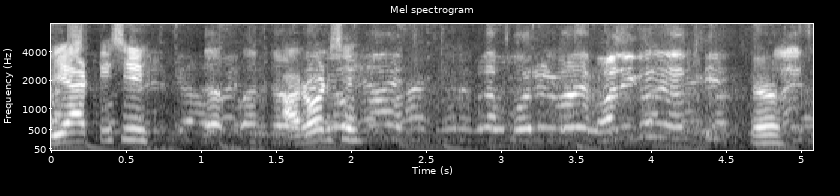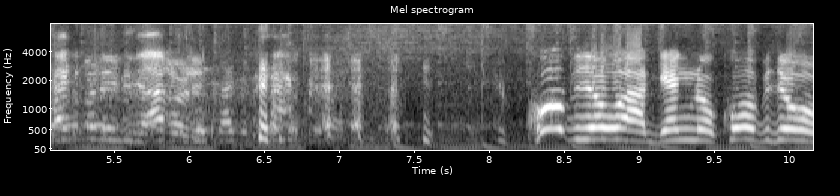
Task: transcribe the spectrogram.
બીઆરટીસી? આ રોડ છે? ખોબ જોવો આ ગેંગ નો ખોબ જોવો.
